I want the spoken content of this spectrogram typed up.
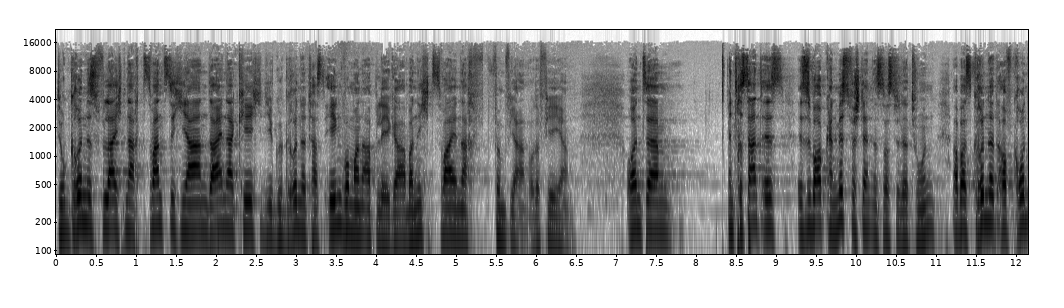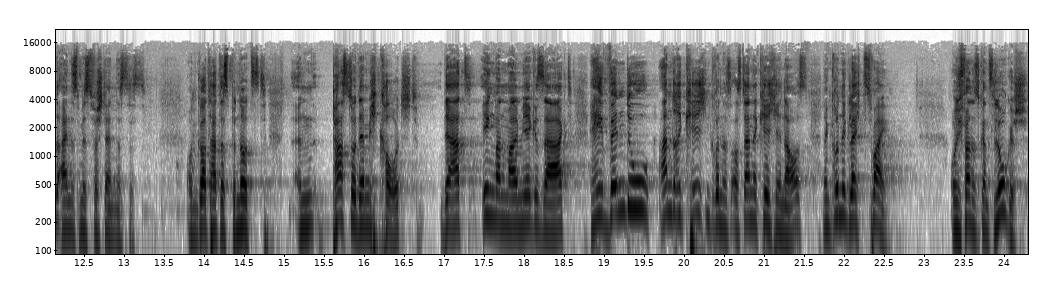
Du gründest vielleicht nach 20 Jahren deiner Kirche, die du gegründet hast, irgendwo mal einen Ableger, aber nicht zwei nach fünf Jahren oder vier Jahren. Und ähm, interessant ist, es ist überhaupt kein Missverständnis, was wir da tun, aber es gründet aufgrund eines Missverständnisses. Und Gott hat das benutzt. Ein Pastor, der mich coacht, der hat irgendwann mal mir gesagt, hey, wenn du andere Kirchen gründest aus deiner Kirche hinaus, dann gründe gleich zwei. Und ich fand das ganz logisch.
